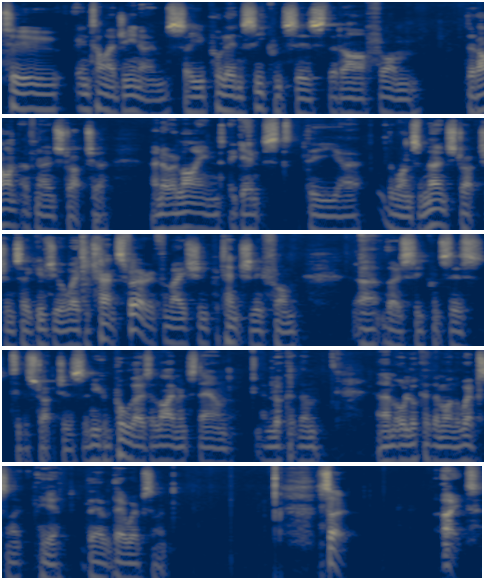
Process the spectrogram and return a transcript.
to entire genomes. So you pull in sequences that are from that aren't of known structure and are aligned against the uh, the ones of known structure, and so it gives you a way to transfer information potentially from uh, those sequences to the structures, and you can pull those alignments down and look at them, um, or look at them on the website here, their their website. So, right,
